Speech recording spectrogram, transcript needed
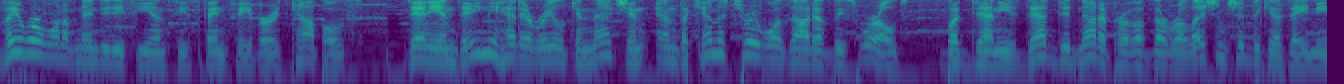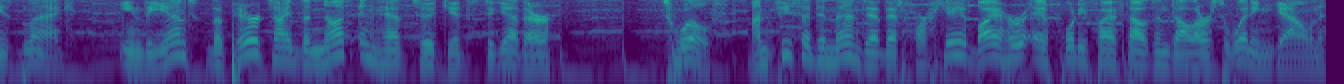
They were one of 90 Day Fiancé's fan favorite couples. Danny and Amy had a real connection and the chemistry was out of this world, but Danny's dad did not approve of their relationship because Amy is black. In the end, the pair tied the knot and had two kids together. 12. Anfisa demanded that Jorge buy her a $45,000 wedding gown.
